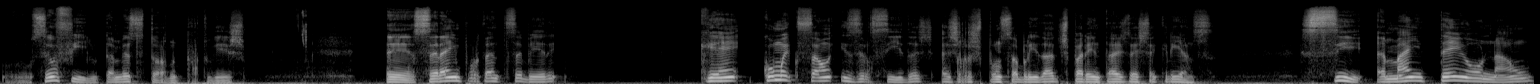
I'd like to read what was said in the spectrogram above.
o seu filho também se torne português, eh, será importante saber quem, como é que são exercidas as responsabilidades parentais desta criança. Se a mãe tem ou não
